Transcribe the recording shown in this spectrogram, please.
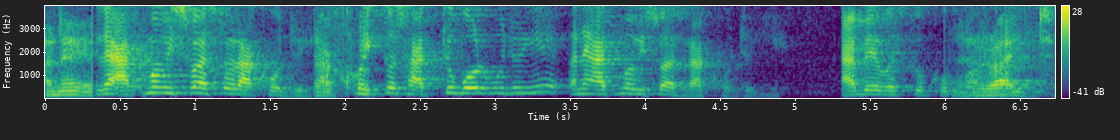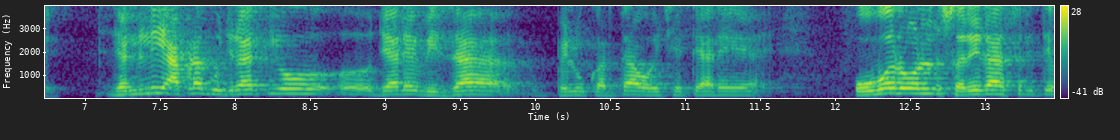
અને એટલે આત્મવિશ્વાસ તો રાખવો જોઈએ. રાખવો. એક તો સાચું બોલવું જોઈએ અને આત્મવિશ્વાસ રાખવો જોઈએ. આ બે વસ્તુ ખૂબ રાઈટ છે. જનરલી આપણા ગુજરાતીઓ જ્યારે વિઝા પેલું કરતા હોય છે ત્યારે ઓવરઓલ સરેરાશ રીતે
